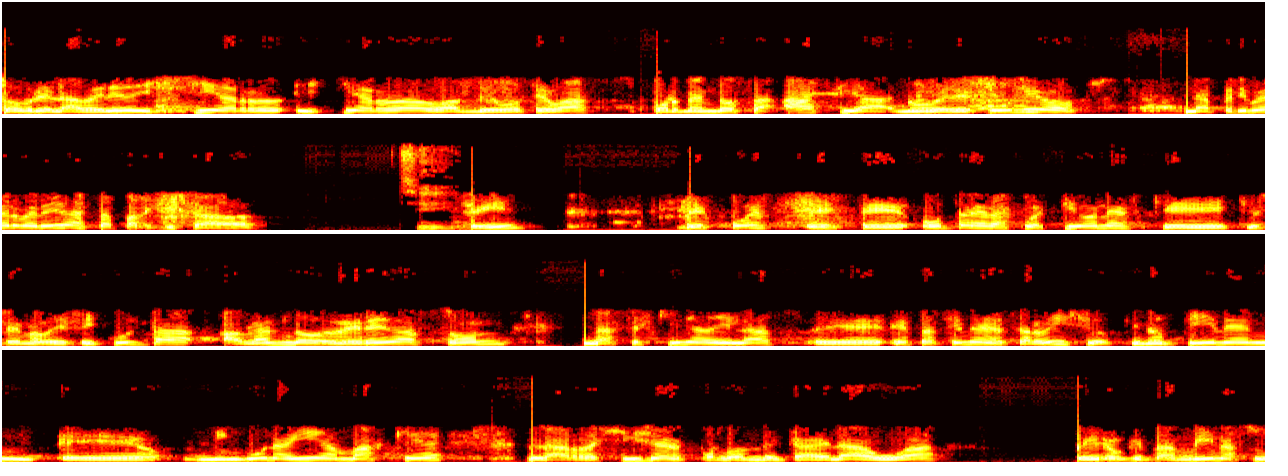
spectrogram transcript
sobre la vereda izquierda, izquierda donde vos te vas por Mendoza hacia 9 de julio. La primera vereda está parquizada, sí, ¿sí? Después, este, otra de las cuestiones que, que se nos dificulta hablando de veredas son las esquinas de las eh, estaciones de servicio, que no tienen eh, ninguna guía más que la rejilla por donde cae el agua, pero que también a su,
